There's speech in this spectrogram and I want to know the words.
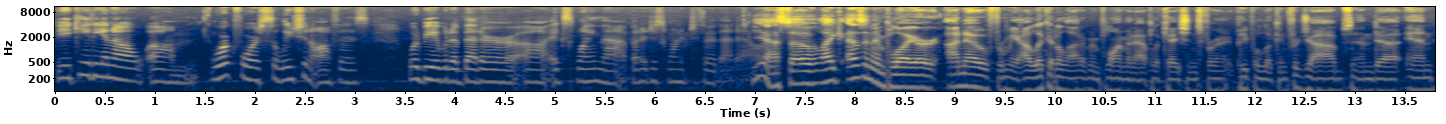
the Acadiana um, Workforce Solution Office would be able to better uh, explain that, but I just wanted to throw that out. Yeah, so like as an employer, I know for me, I look at a lot of employment applications for people looking for jobs, and uh, and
